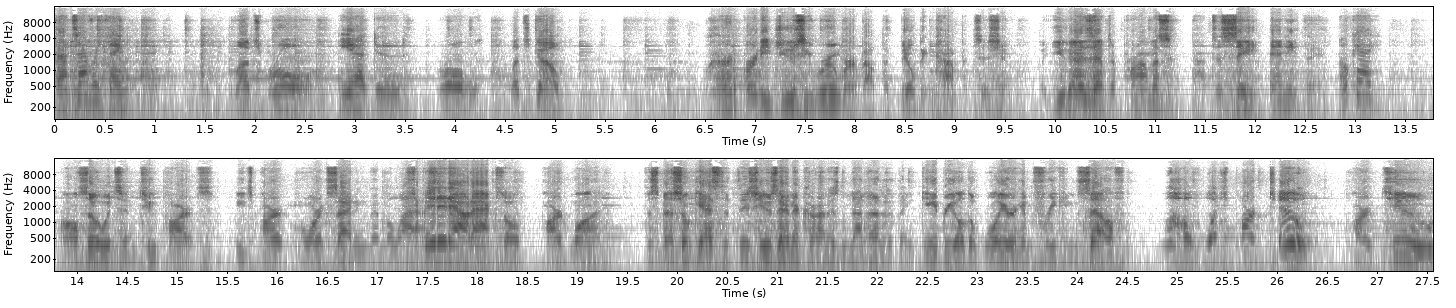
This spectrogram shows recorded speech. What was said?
That's everything. Let's roll. Yeah, dude. Roll. Let's go. I heard a pretty juicy rumor about the building competition, but you guys have to promise not to say anything. Okay. Also, it's in two parts. Each part more exciting than the last. Spit it out, Axel. Part one, the special guest at this year's Endercon is none other than Gabriel the Warrior him freaking self. Whoa, what's part two? Part two,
